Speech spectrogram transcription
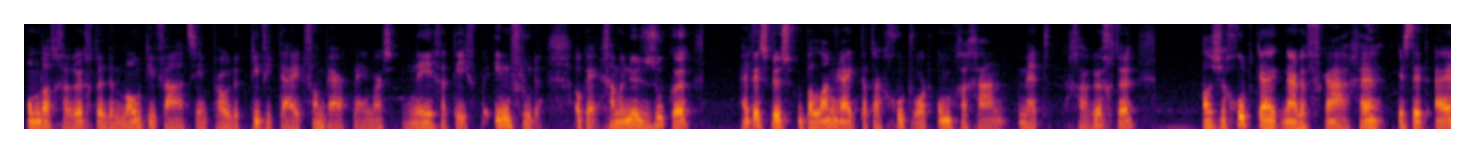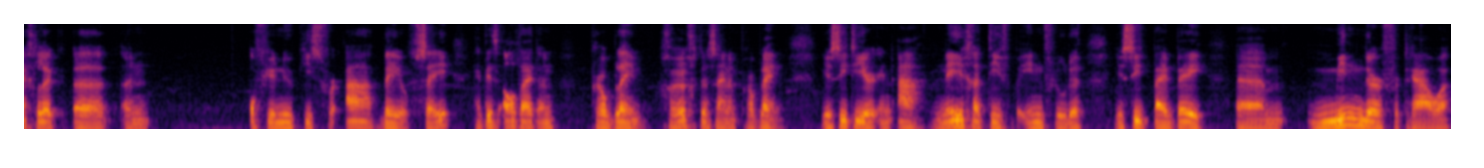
Omdat geruchten de motivatie en productiviteit van werknemers negatief beïnvloeden. Oké, gaan we nu zoeken. Het is dus belangrijk dat er goed wordt omgegaan met geruchten. Als je goed kijkt naar de vraag, hè, is dit eigenlijk uh, een, of je nu kiest voor A, B of C, het is altijd een probleem. Geruchten zijn een probleem. Je ziet hier in A negatief beïnvloeden. Je ziet bij B um, minder vertrouwen.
